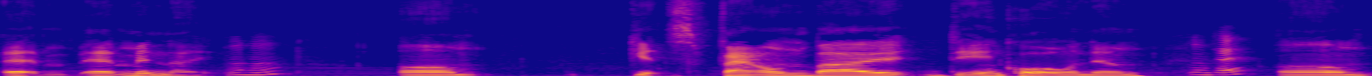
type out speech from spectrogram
at at midnight. Mm-hmm. Um, gets found by Dan Corll and them. Okay. Um,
